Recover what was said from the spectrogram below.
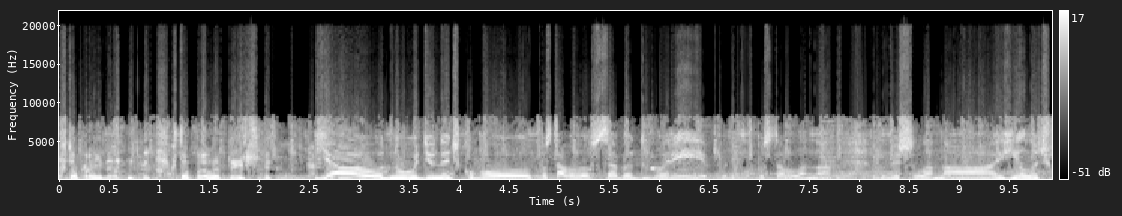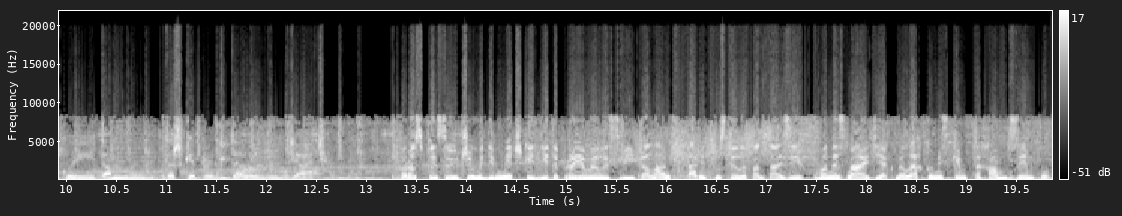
хто прийде, хто прилетить. Я одну дівничку поставила в себе дворі, поставила на повішала на гілочку і там пташки прилітали і їдять. Розписуючи годівнички, діти проявили свій талант та відпустили фантазію. Вони знають, як нелегко міським птахам взимку.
